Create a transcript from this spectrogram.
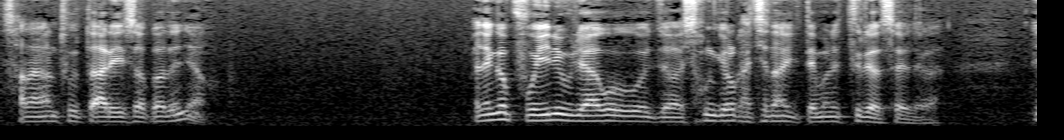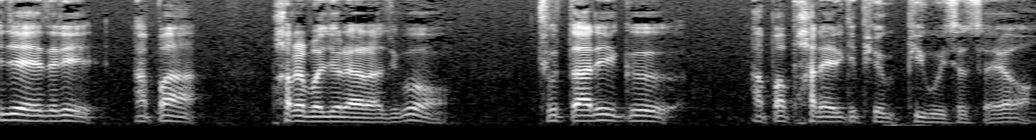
사랑하는 두 딸이 있었거든요. 왜냐면 그 부인이 우리하고 저 성교를 같이 다니기 때문에 드렸어요, 제가. 이제 애들이 아빠 팔을 벌려라 가지고 두 딸이 그 아빠 팔에 이렇게 비 고 있었어요.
